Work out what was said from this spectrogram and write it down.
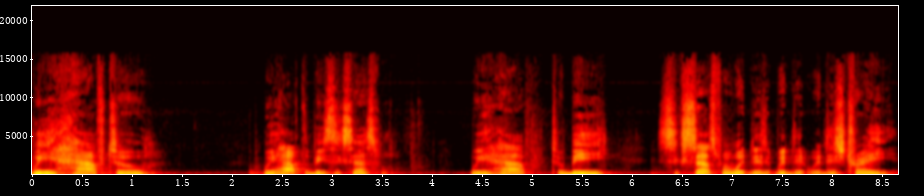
we have to, we have to be successful. We have to be successful with this with thi- with this trade.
